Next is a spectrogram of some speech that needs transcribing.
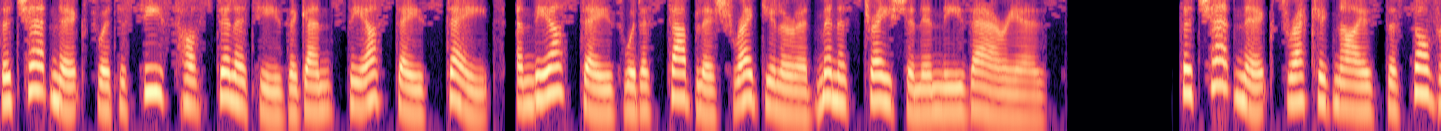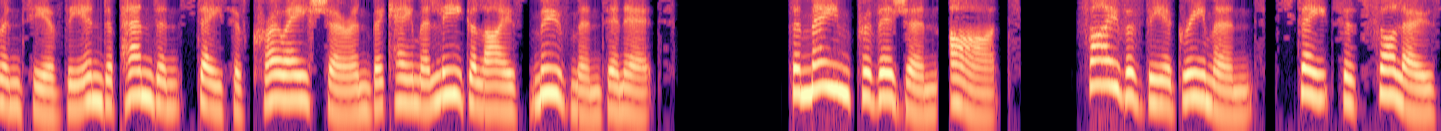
the Chetniks were to cease hostilities against the Ustaše state, and the Ustaše would establish regular administration in these areas. The Chetniks recognized the sovereignty of the independent state of Croatia and became a legalized movement in it. The main provision, Art. 5 of the agreement, states as follows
